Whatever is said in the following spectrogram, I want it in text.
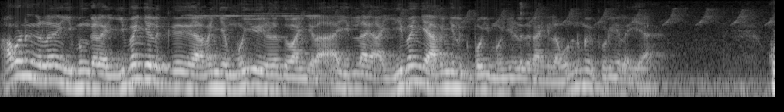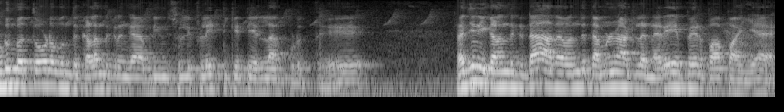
அவனுங்களும் இவங்களை இவங்களுக்கு அவங்க மொய் எழுதுவாங்களா? இல்லை இவங்க அவங்களுக்கு போய் மொய் எழுதுறாங்களா? ஒன்றுமே புரியலையா. குடும்பத்தோடு வந்து கலந்துக்கிறங்க அப்படின்னு சொல்லி ஃப்ளைட் டிக்கெட் எல்லாம் கொடுத்து ரஜினி கலந்துக்கிட்டா அதை வந்து தமிழ்நாட்டில் நிறைய பேர் பார்ப்பாங்க.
